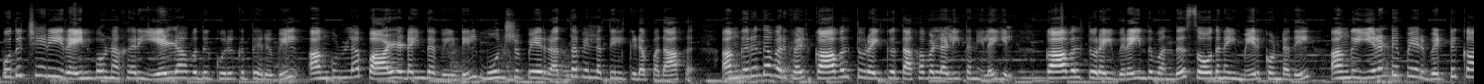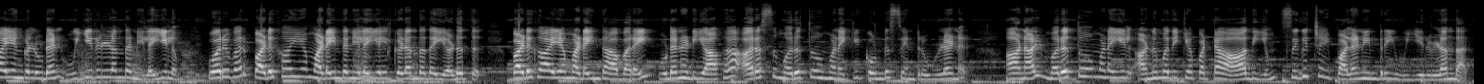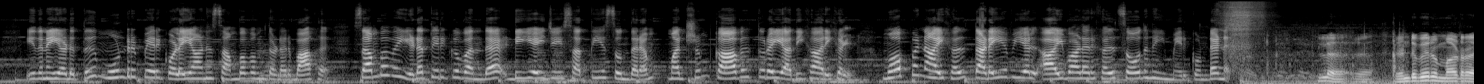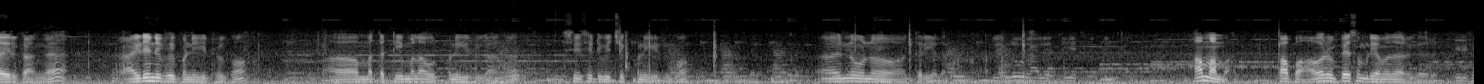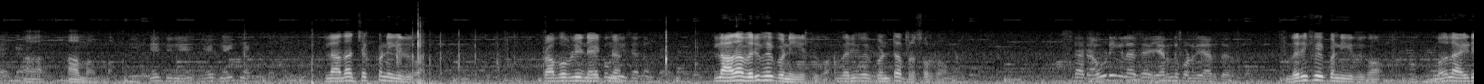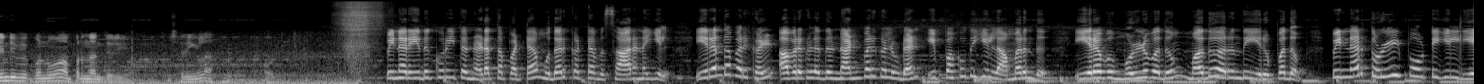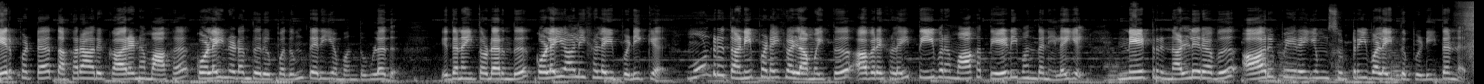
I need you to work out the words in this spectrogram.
புதுச்சேரி ரெயின்போ நகர் ஏழாவது குறுக்கு தெருவில் அங்குள்ள பாழடைந்த வீட்டில் மூன்று பேர் ரத்த வெள்ளத்தில் கிடப்பதாக அங்கிருந்தவர்கள் காவல்துறைக்கு தகவல் அளித்த நிலையில் காவல்துறை விரைந்து வந்து சோதனை மேற்கொண்டதில் அங்கு இரண்டு பேர் வெட்டுக்காயங்களுடன் உயிரிழந்த நிலையிலும் ஒருவர் படுகாயம் அடைந்த நிலையில் கிடந்ததை அடுத்து படுகாயம் அடைந்த அவரை உடனடியாக அரசு மருத்துவமனைக்கு கொண்டு சென்று உள்ளனர். ஆனால் மருத்துவமனையில் அனுமதிக்கப்பட்ட ஆதியும் சிகிச்சை பலனின்றி உயிரிழந்தார். இதனையடுத்து மூன்று பேர் கொலையான சம்பவம் தொடர்பாக சம்பவ இடத்திற்கு வந்த டிஐஜி சத்தியசுந்தரம் மற்றும் காவல்துறை அதிகாரிகள் மோப்ப நாய்கள் தடயவியல் ஆய்வாளர்கள் சோதனை மேற்கொண்டனர். இல்லை ரெண்டு பேரும் மர்டர் இருக்காங்க. ஐடென்டிஃபை பண்ணிக்கிட்டு இருக்கோம். மற்ற டீமெல்லாம் ஒர்க் பண்ணிக்கிட்டு இருக்காங்க. சிசிடிவி செக் பண்ணிக்கிட்டு இருக்கோம். இன்னும் ஒன்றும் தெரியலை. ஆமாம் ஆமாம் பார்ப்போம் அவரும் பேச முடியாமல் தான் இருக்கார். ஆமாம் ஆமாம் இல்லை அதான் செக் பண்ணிக்கிட்டு இருக்கோம். ப்ராபப்ளி நைட் இல்லை அதான் வெரிஃபை பண்ணிக்கிட்டு இருக்கோம் வெரிஃபை பண்ணிட்டு அப்புறம் சொல்கிறோம் சார் ரவுடிங்களா சார் இறந்து போனது யார் சார்? வெரிஃபை பண்ணிக்கிட்டு இருக்கோம் முதல்ல ஐடென்டிஃபை பண்ணுவோம் அப்புறம் தான் தெரியும். சரிங்களா? ஓகே பின்னர் இது குறித்து நடத்தப்பட்ட முதற்கட்ட விசாரணையில் இறந்தவர்கள் அவர்களது நண்பர்களுடன் இப்பகுதியில் அமர்ந்து இரவு முழுவதும் மது அருந்தி இருப்பதும் பின்னர் தொழில் போட்டியில் ஏற்பட்ட தகராறு காரணமாக கொலை நடந்திருப்பதும் தெரிய வந்துள்ளது. இதனைத் தொடர்ந்து கொலையாளிகளை பிடிக்க மூன்று தனிப்படைகள் அமைத்து அவர்களை தீவிரமாக தேடி வந்த நிலையில் நேற்று நள்ளிரவு ஆறு பேரையும் சுற்றி வளைத்து பிடித்தனர்.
